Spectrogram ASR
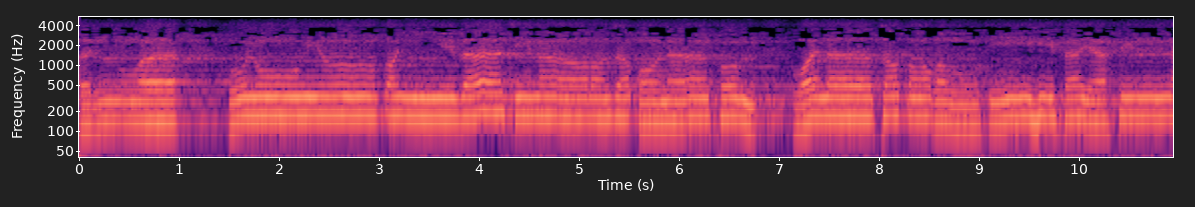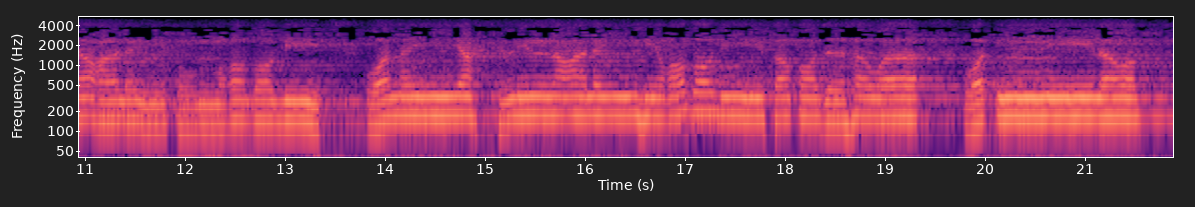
والسلوى كلوا من طيبات ما رزقناكم ولا تطغوا فيه فيحل عليكم غضبي. ومن يحلل عليه غضبي فقد هوى. وإني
